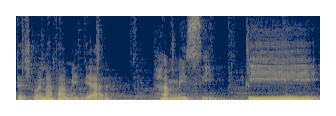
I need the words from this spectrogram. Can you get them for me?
¿Te suena familiar? A mí sí. Y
